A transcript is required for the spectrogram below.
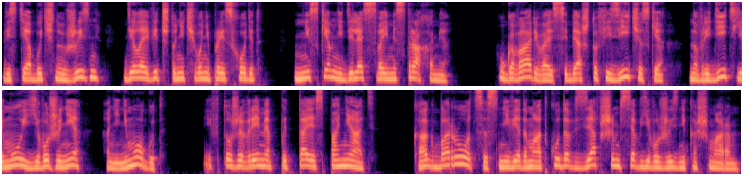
вести обычную жизнь, делая вид, что ничего не происходит, ни с кем не делясь своими страхами. Уговаривая себя, что физически навредить ему и его жене они не могут. И в то же время пытаясь понять, как бороться с неведомо откуда взявшимся в его жизни кошмаром.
